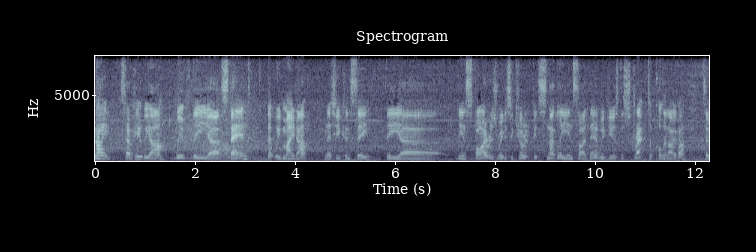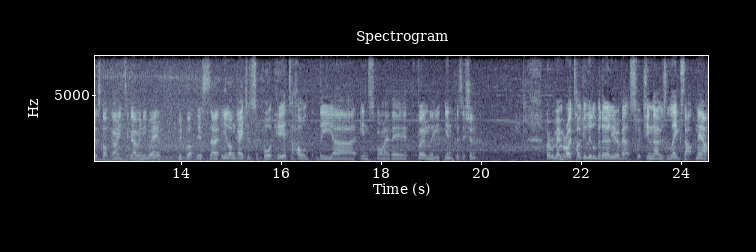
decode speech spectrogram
Okay, so here we are with the uh, stand that we've made up and as you can see the uh, the Inspire is really secure, it fits snugly inside there. We've used the strap to pull it over so it's not going to go anywhere. We've got this uh, elongated support here to hold the uh, Inspire there firmly in position. But remember I told you a little bit earlier about switching those legs up. Now,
